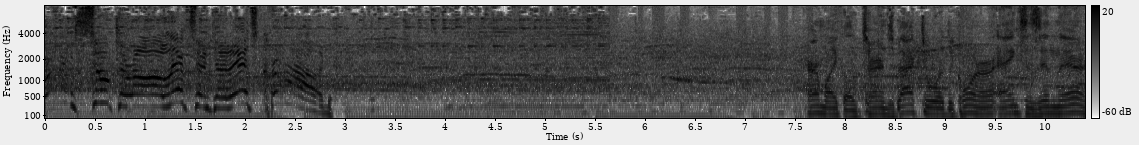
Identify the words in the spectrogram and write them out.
From Sookro, listen to this crowd. Carmichael turns back toward the corner. Anks is in there.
